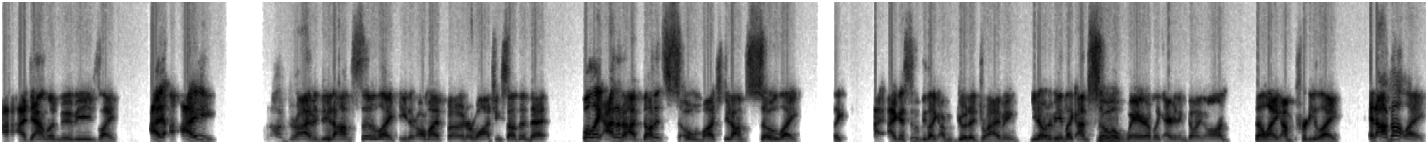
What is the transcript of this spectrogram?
I, I download movies. Like, I I when I'm driving, dude, I'm so like either on my phone or watching something that well, like I don't know, I've done it so much, dude. I'm so like like I, I guess it would be like I'm good at driving. You know what I mean? Like I'm so mm-hmm. aware of like everything going on that like I'm pretty like and I'm not like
